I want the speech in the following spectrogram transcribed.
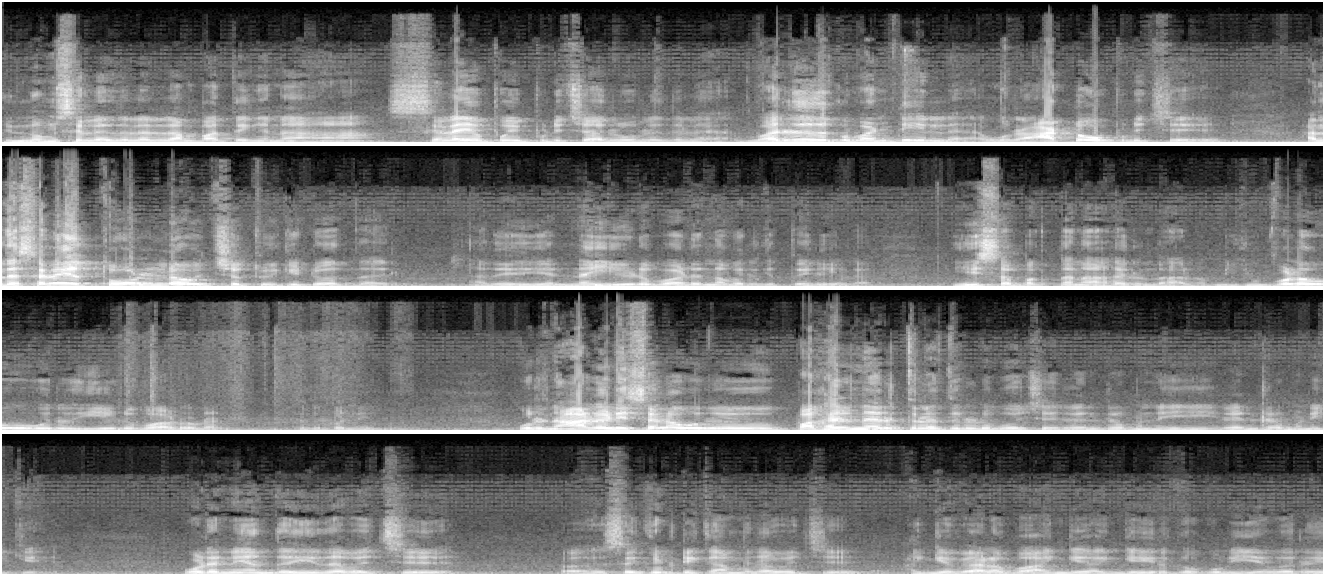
இன்னும் சில இதிலெல்லாம் பார்த்தீங்கன்னா சிலையை போய் பிடிச்சார் ஒரு இதில். வர்றதுக்கு வண்டி இல்லை. ஒரு ஆட்டோவை பிடிச்சி அந்த சிலையை தோளில் வச்சு தூக்கிட்டு வந்தார். அது என்ன ஈடுபாடுன்னு அவருக்கு தெரியல. ஈச பக்தனாக இருந்தாலும் இவ்வளவு ஒரு ஈடுபாடுடன் இது பண்ணி ஒரு நாலடி சில ஒரு பகல் நேரத்தில் திருடு போச்சு ரெண்டரை மணி ரெண்டரை மணிக்கு. உடனே அந்த இதை வச்சு செக்யூரிட்டி கேமரா வச்சு அங்கே வேலை பா அங்கே அங்கே இருக்கக்கூடியவரே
